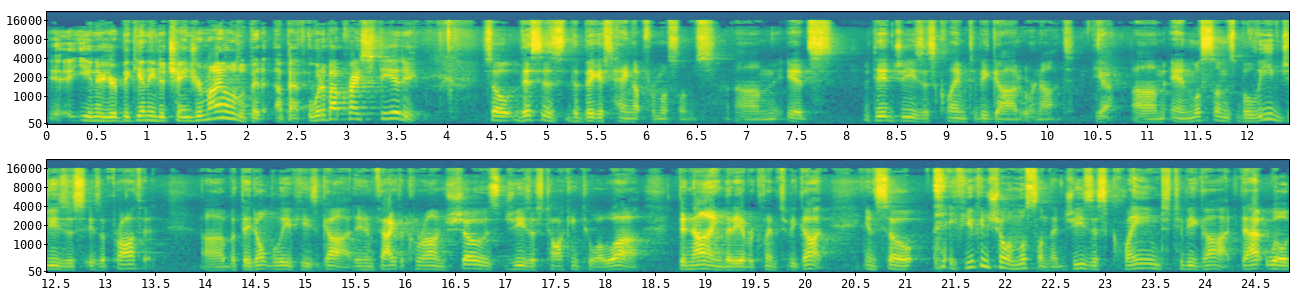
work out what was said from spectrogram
you know, you're beginning to change your mind a little bit about. What about Christ's deity? So this is the biggest hangup for Muslims. Um, it's did Jesus claim to be God or not? Yeah. Um, and Muslims believe Jesus is a prophet, uh, but they don't believe he's God. And in fact, the Quran shows Jesus talking to Allah, denying that he ever claimed to be God. And so, if you can show a Muslim that Jesus claimed to be God, that will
